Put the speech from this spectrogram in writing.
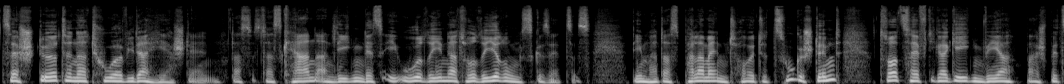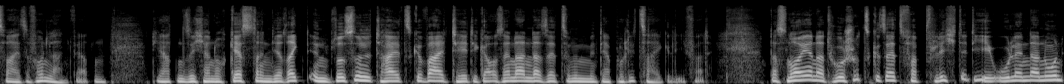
zerstörte Natur wiederherstellen. Das ist das Kernanliegen des EU-Renaturierungsgesetzes. Dem hat das Parlament heute zugestimmt, trotz heftiger Gegenwehr, beispielsweise von Landwirten. Die hatten sich ja noch gestern direkt in Brüssel teils gewalttätige Auseinandersetzungen mit der Polizei geliefert. Das neue Naturschutzgesetz verpflichtet die EU-Länder nun,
